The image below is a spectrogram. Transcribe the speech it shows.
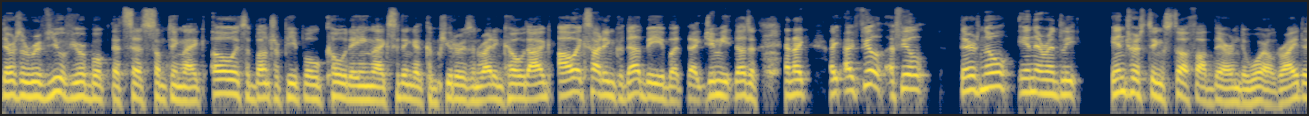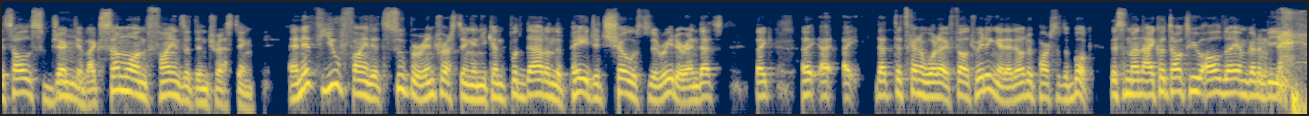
there's a review of your book that says something like oh it's a bunch of people coding like sitting at computers and writing code. How exciting could that be? But like jimmy does it. And like I, I feel i feel there's no inherently interesting stuff out there in the world right? It's all subjective. Mm. like someone finds it interesting and if you find it super interesting and you can put that on the page, it shows to the reader. And that's like, I, I, I, that, that's kind of what I felt reading it at other parts of the book. Listen, man, I could talk to you all day. I'm going to be,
